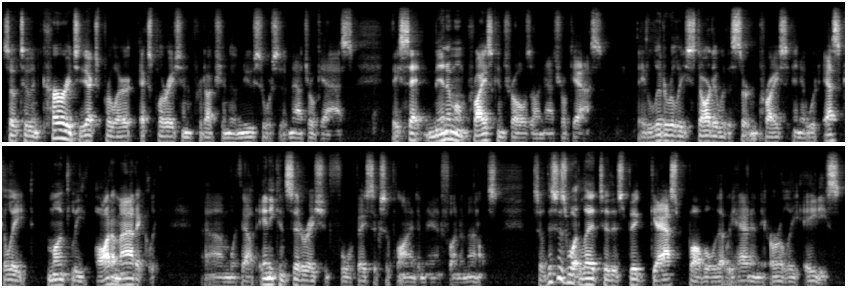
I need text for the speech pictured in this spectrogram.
So to encourage the exploration and production of new sources of natural gas, they set minimum price controls on natural gas. They literally started with a certain price and it would escalate monthly automatically um, without any consideration for basic supply and demand fundamentals. So this is what led to this big gas bubble that we had in the early 80s.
